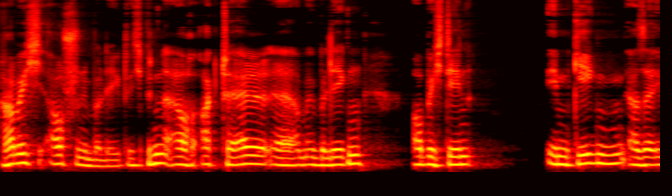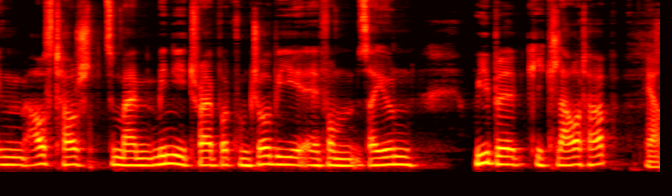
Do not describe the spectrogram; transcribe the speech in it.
Habe ich auch schon überlegt. Ich bin auch aktuell äh, am überlegen, ob ich den im Gegen, also im Austausch zu meinem Mini-Tripod vom Joby, äh, vom Sayun Weeble geklaut habe. Ja.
